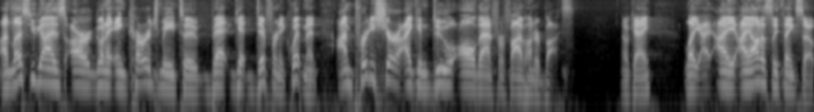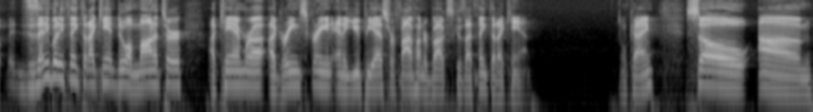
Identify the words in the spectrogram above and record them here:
unless you guys are going to encourage me to bet get different equipment, I'm pretty sure I can do all that for 500 bucks. Okay? Like I, I, I honestly think so. Does anybody think that I can't do a monitor, a camera, a green screen, and a UPS for 500 bucks? Because I think that I can. Okay? So, um,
